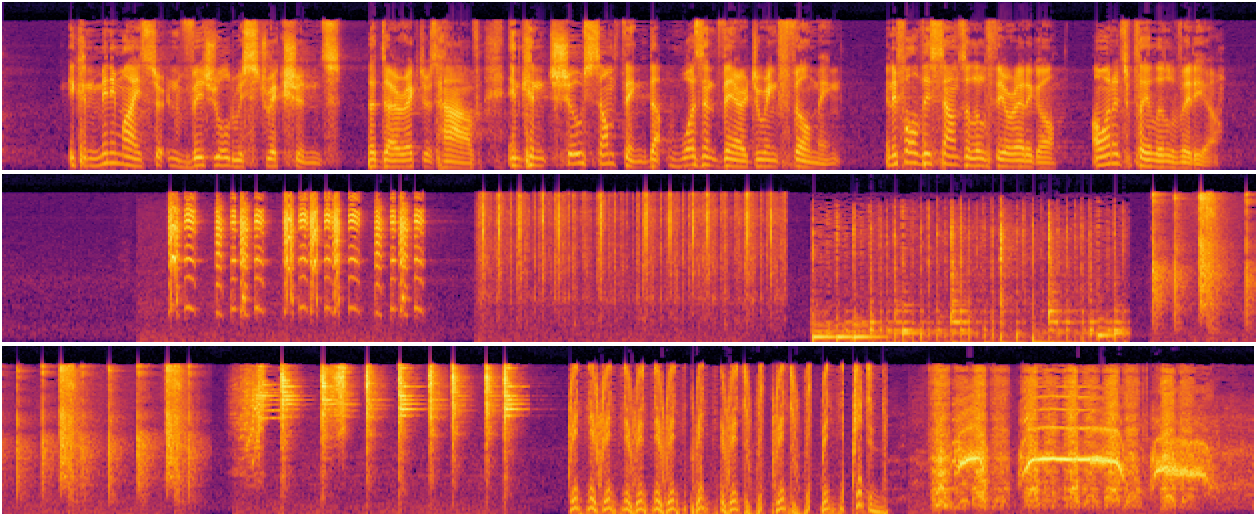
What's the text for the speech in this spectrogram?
it can minimize certain visual restrictions that directors have and can show something that wasn't there during filming. And if all this sounds a little theoretical, I wanted to play a little video.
